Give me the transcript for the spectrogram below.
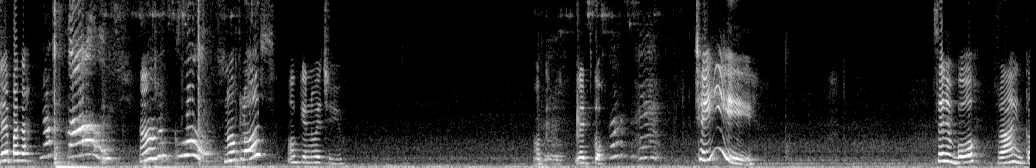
లే పద. నో క్లోజ్ ఓకే నువ్వే చెయ్యు. ఓకే లెట్స్ గో చెయ్యి. సరే బో రా ఇంకా.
